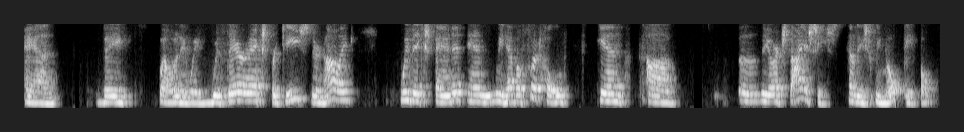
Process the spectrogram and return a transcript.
and they well, anyway, with their expertise, their knowledge, we've expanded and we have a foothold in uh, uh, the archdiocese. At least we know people,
